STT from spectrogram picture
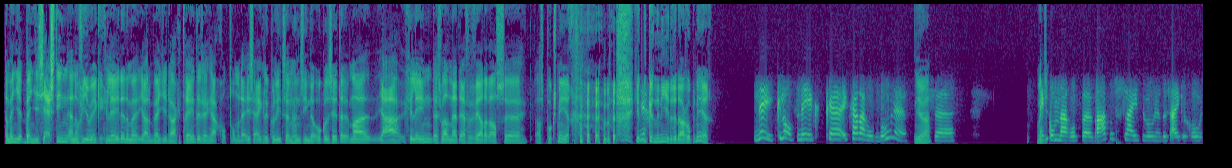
Dan ben je, ben je 16 en dan vier weken geleden, dan ben, ja, dan ben je daar getraind en zeg je, ja, goddomme, dat is eigenlijk wel iets. En hun zien daar ook wel zitten. Maar ja, Geleen, dat is wel net even verder als, uh, als Boksmeer. je ja. kunt er niet iedere dag op en neer. Nee, klopt. Nee, ik, uh, ik ga daar ook wonen. Ja. Dus, uh, ik je... kom daar op uh, Waterslijt wonen. Dat is eigenlijk een groot,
